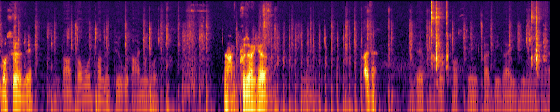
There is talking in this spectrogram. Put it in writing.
못 쓰는데? 나 점오탄을 들고 다니거든 부적이야? 응. 가자. 내 부적 졌으니까 네가 이기는 거야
